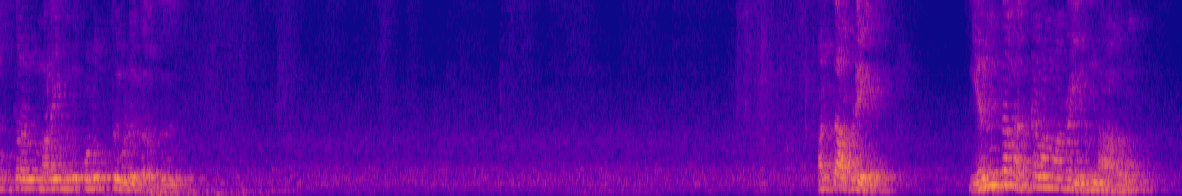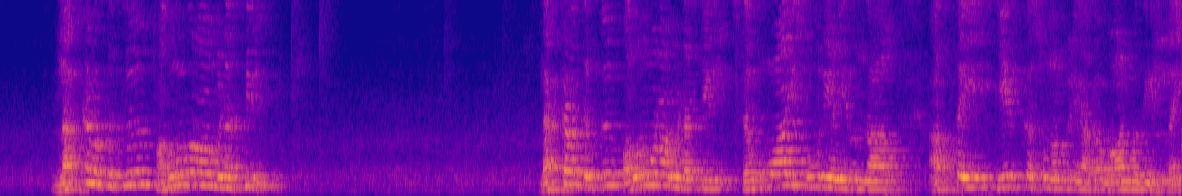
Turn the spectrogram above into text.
சுக்கரன் மறைவது கொடுத்து விடுகிறது. அடுத்து அப்படியே எந்த லக்கணமாக இருந்தாலும் லக்கணத்துக்கு பதினோராம் இடத்தில் லக்கணத்திற்கு பதினோராம் இடத்தில் செவ்வாய் சூரியன் இருந்தால் அத்தை தீர்க்க சுமங்கலியாக வாழ்வது இல்லை.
